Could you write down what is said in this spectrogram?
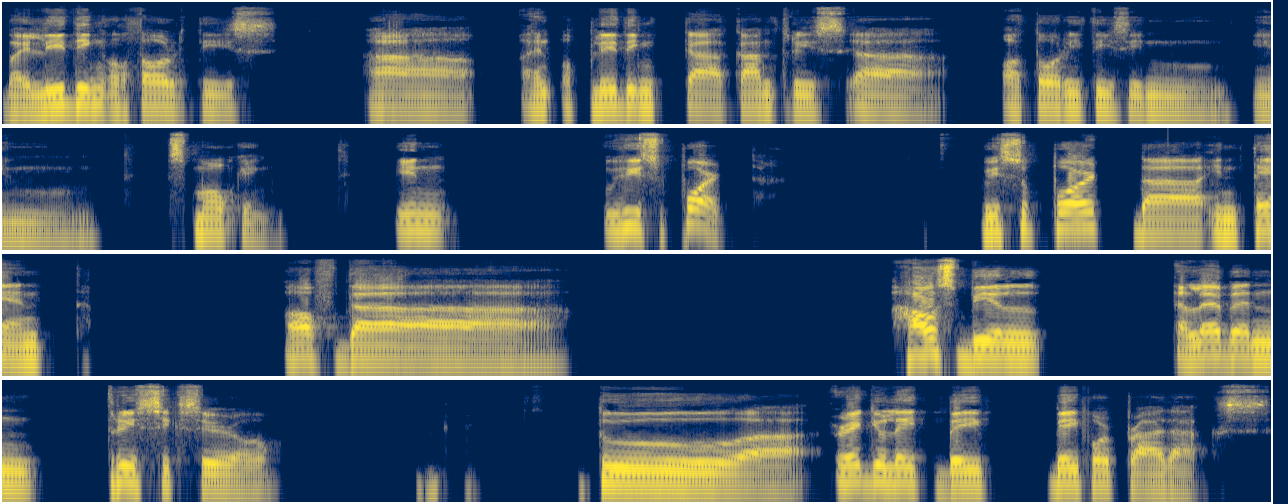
by leading authorities uh, and of leading uh, countries uh, authorities in in smoking. In we support we support the intent of the House Bill 11360 to uh, regulate vapor products.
